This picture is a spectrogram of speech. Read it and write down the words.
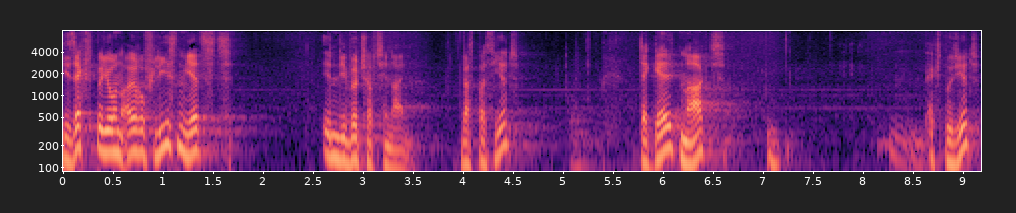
die 6 Billionen Euro fließen jetzt in die Wirtschaft hinein. Was passiert? Der Geldmarkt explodiert.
